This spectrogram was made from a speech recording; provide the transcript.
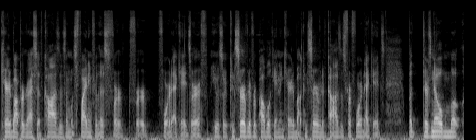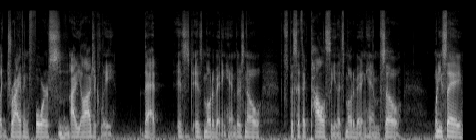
cared about progressive causes and was fighting for this for for four decades, or if he was a conservative Republican and cared about conservative causes for four decades. But there's no mo- like driving force ideologically that is is motivating him. There's no specific policy that's motivating him. So when you say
